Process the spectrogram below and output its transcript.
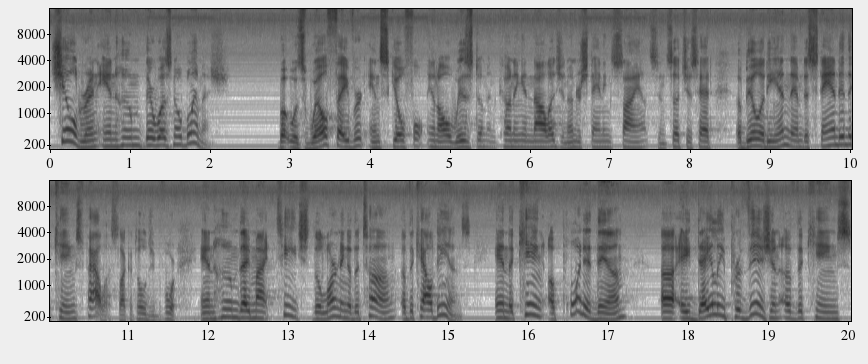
children in whom there was no blemish, but was well favored and skillful in all wisdom and cunning and knowledge and understanding science, and such as had ability in them to stand in the king's palace, like I told you before, and whom they might teach the learning of the tongue of the Chaldeans. And the king appointed them uh, a daily provision of the king's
